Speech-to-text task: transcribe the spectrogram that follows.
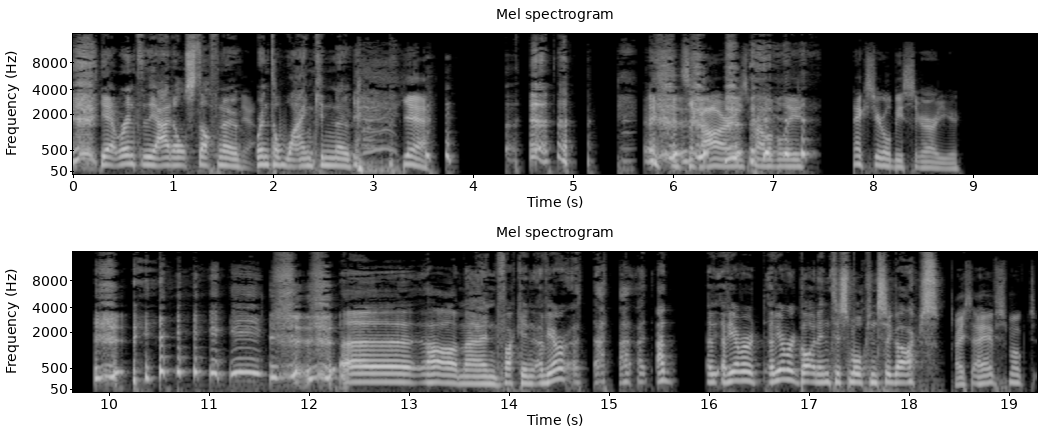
yeah, we're into the adult stuff now. Yeah. We're into wanking now. yeah. Cigars probably. Next year will be cigar year. uh, oh man, fucking! Have you ever? I, I, I, have you ever? Have you ever gotten into smoking cigars? I have smoked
